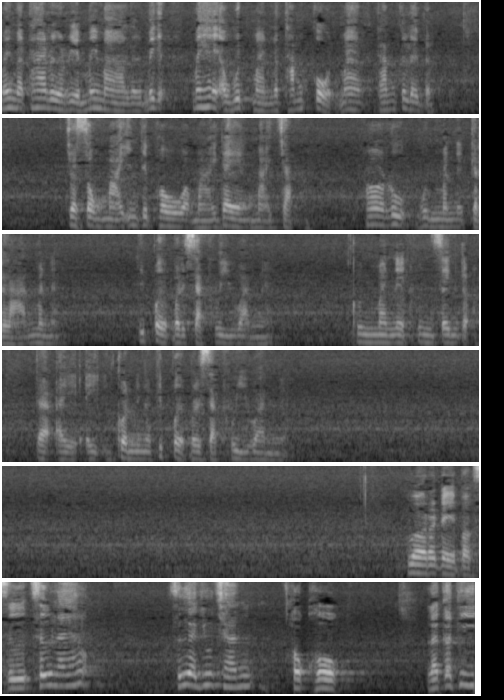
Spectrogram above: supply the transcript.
ไม่มาท่าเรือเรียมไม่มาเลย ไม่ไม่ให้อาวุธมันแล้วทรัมโกรธมากทรัมก็เลยแบบ จะส่งหมายอินเตอร์โพลอะหมายแดงหมายจับพ่อลูกคุณมันเนี่ยกับหลานมันนะที่เปิดบริษัททวีวันนะคุณมันเนี่ยคุณเซนกับไอไออีกคนหนึ่งที่เปิดบริษัททวีวันเนี่ย วรเดชบอกซื้อซื้อแล้ว ซื้ออายุชั้นหกหกแล้วก็ที่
